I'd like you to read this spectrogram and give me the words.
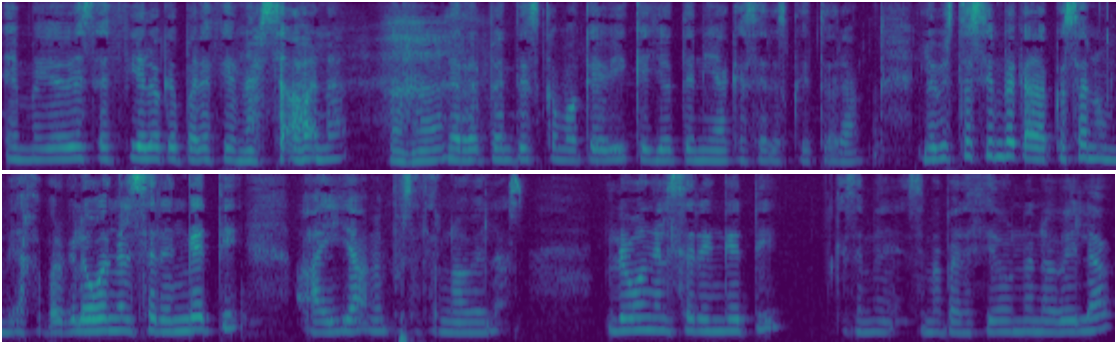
en medio de ese cielo que parecía una sábana, de repente es como que vi que yo tenía que ser escritora. Lo he visto siempre cada cosa en un viaje, porque luego en el Serengeti, ahí ya me puse a hacer novelas. Luego en el Serengeti, que se me, se me apareció una novela,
